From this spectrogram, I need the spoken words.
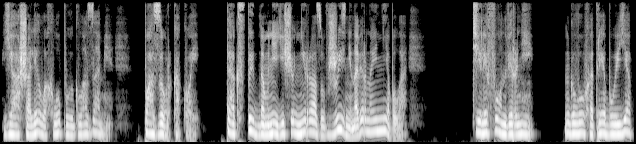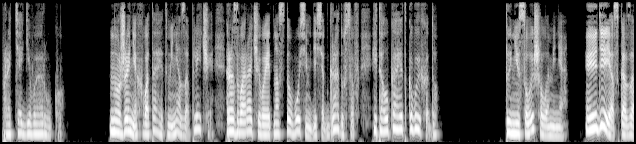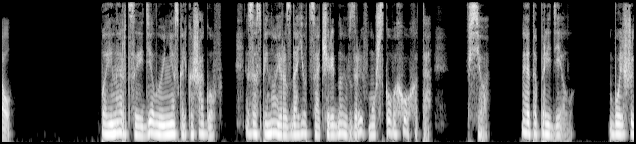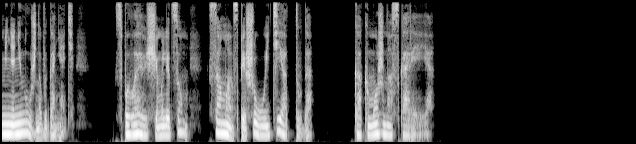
Я ошалела, хлопаю глазами. Позор какой! Так стыдно мне еще ни разу в жизни, наверное, не было. «Телефон верни», Глухо требую я, протягивая руку. Но Женя хватает меня за плечи, разворачивает на 180 градусов и толкает к выходу. «Ты не слышала меня? Иди, я сказал!» По инерции делаю несколько шагов. За спиной раздается очередной взрыв мужского хохота. Все, это предел. Больше меня не нужно выгонять. С пылающим лицом сама спешу уйти оттуда как можно скорее.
